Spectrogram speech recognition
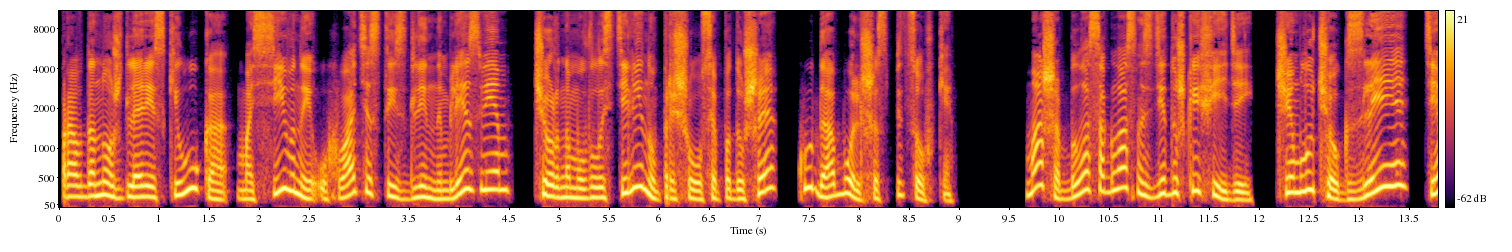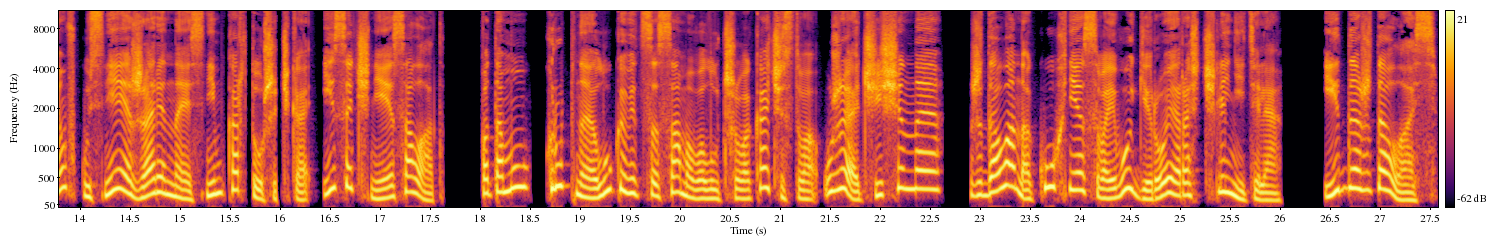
Правда, нож для резки лука, массивный, ухватистый, с длинным лезвием, черному властелину пришелся по душе куда больше спецовки. Маша была согласна с дедушкой Федей. Чем лучок злее, тем вкуснее жареная с ним картошечка и сочнее салат. Потому крупная луковица самого лучшего качества, уже очищенная, ждала на кухне своего героя-расчленителя. И дождалась.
